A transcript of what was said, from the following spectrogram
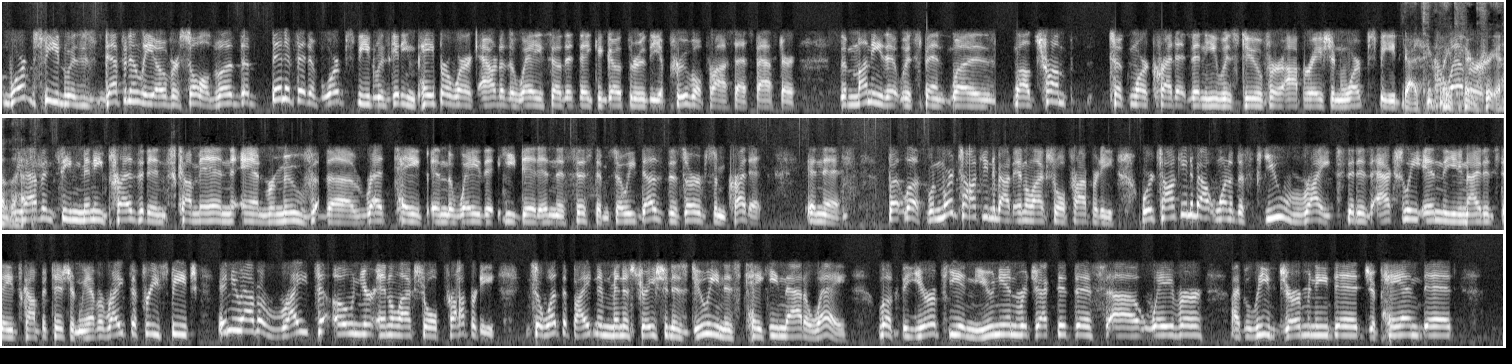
warp speed was definitely oversold. Well, the benefit of warp speed was getting paperwork out of the way so that they could go through the approval process faster. The money that was spent was, well, Trump took more credit than he was due for Operation Warp Speed. Yeah, I think we can However, agree on We haven't seen many presidents come in and remove the red tape in the way that he did in this system. So he does deserve some credit in this. But look, when we're talking about intellectual property, we're talking about one of the few rights that is actually in the United States competition. We have a right to free speech, and you have a right to own your intellectual property. So, what the Biden administration is doing is taking that away. Look, the European Union rejected this uh, waiver. I believe Germany did, Japan did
